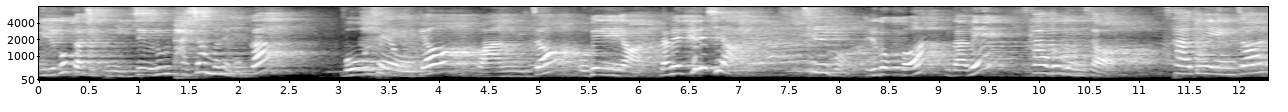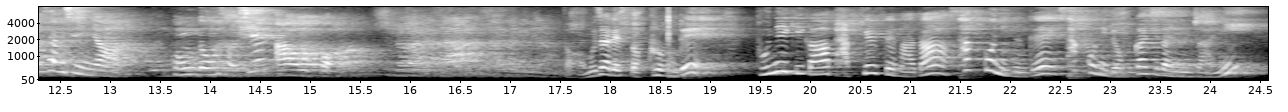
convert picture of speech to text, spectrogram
일곱 가지 분위기지. 그럼 다시 한번 해볼까? 모세오경 왕정 500년 그 다음에 페르시아 7번 일곱 건 그다음에 사도금서 사도행전 30년 공동서신 9건 너무 잘했어. 그런데 분위기가 바뀔 때마다 사건이 있는데 사건이 몇 가지가 있는 줄 아니?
